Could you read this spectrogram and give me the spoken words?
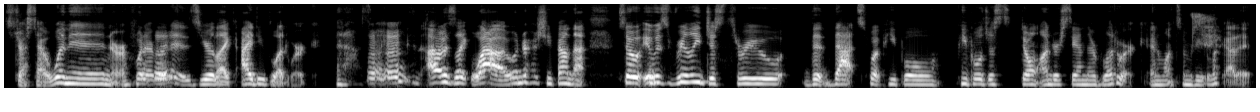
stressed out women or whatever mm-hmm. it is. You're like, I do blood work. And I was mm-hmm. like, and I was like, wow, I wonder how she found that. So it was really just through that that's what people people just don't understand their blood work and want somebody to look at it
